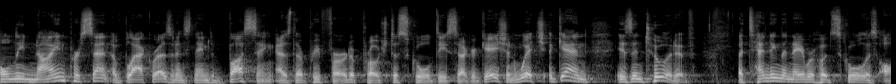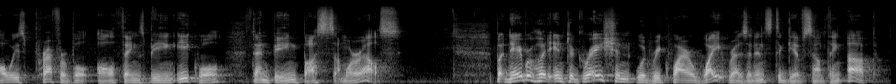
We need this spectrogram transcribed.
Only 9% of black residents named busing as their preferred approach to school desegregation, which, again, is intuitive. Attending the neighborhood school is always preferable, all things being equal, than being bused somewhere else. But neighborhood integration would require white residents to give something up,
